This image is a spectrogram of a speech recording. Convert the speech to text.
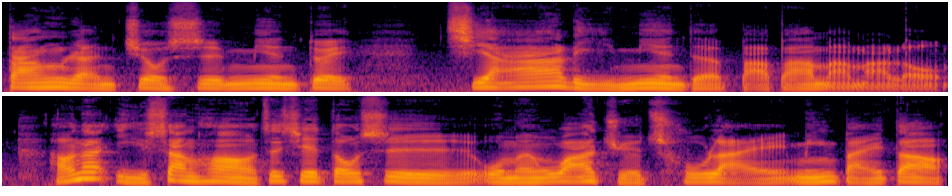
当然就是面对。家里面的爸爸妈妈喽。好，那以上哈，这些都是我们挖掘出来，明白到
